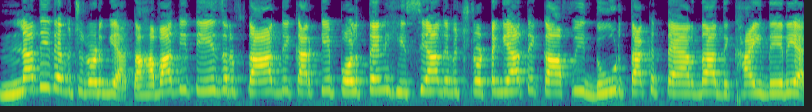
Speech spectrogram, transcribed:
ਨਦੀ ਦੇ ਵਿੱਚ ਰੁੜ ਗਿਆ। ਤਾਂ ਹਵਾ ਦੀ ਤੇਜ਼ ਰਫ਼ਤਾਰ ਦੇ ਕਰਕੇ ਪੁਲ ਤਿੰਨ ਹਿੱਸਿਆਂ ਦੇ ਵਿੱਚ ਟੁੱਟ ਗਿਆ ਤੇ ਕਾਫੀ ਦੂਰ ਤੱਕ ਤੈਰਦਾ ਦਿਖਾਈ ਦੇ ਰਿਹਾ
